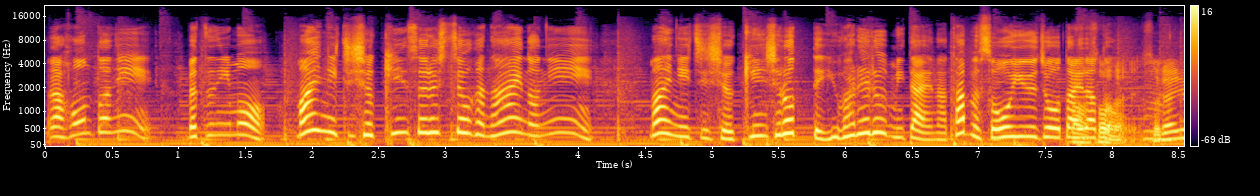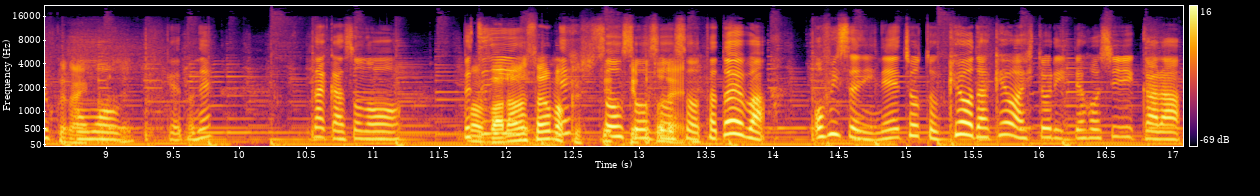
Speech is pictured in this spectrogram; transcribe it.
から本当に別にもう毎日出勤する必要がないのに毎日出勤しろって言われるみたいな多分そういう状態だとうそれは良くない思ね。うけどね。なんかその別に、まあバランスはうまくしてそうそうそうそう。例えばオフィスにねちょっと今日だけは一人いてほしいから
